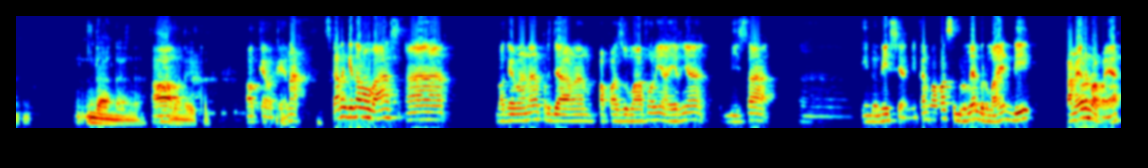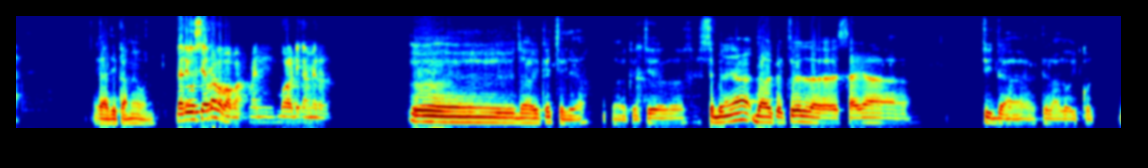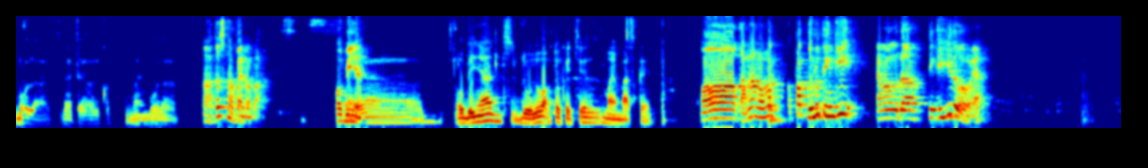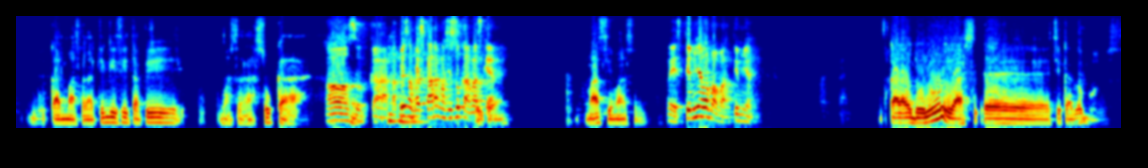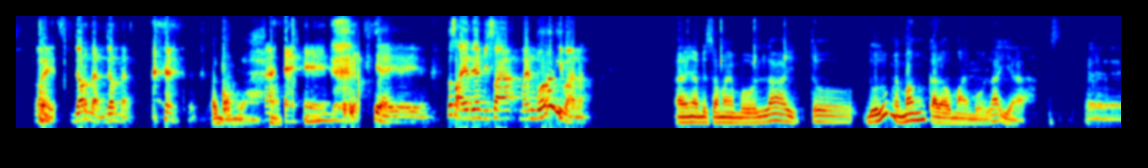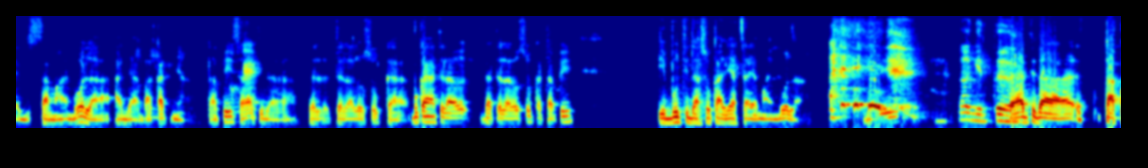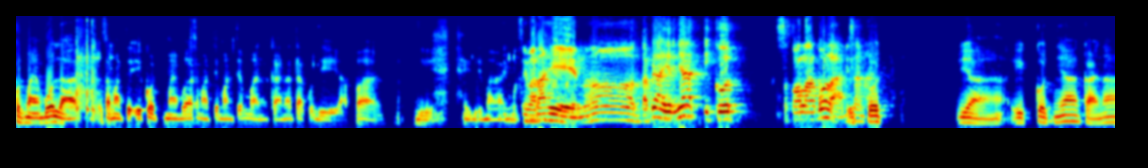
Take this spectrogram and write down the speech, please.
Enggak, enggak, enggak. Oh, Enggak ikut. Oke oke. Nah Sekarang kita mau bahas uh, bagaimana perjalanan Papa Zumafo nih akhirnya bisa uh, Indonesia nih. Kan Papa sebelumnya bermain di Kamerun, Papa ya? Ya, di Kamerun. Dari usia berapa, Papa, main bola di Kamerun? Uh, dari kecil ya. Dari kecil. Sebenarnya dari kecil uh, saya tidak terlalu ikut bola, tidak terlalu ikut main bola. Nah, terus ngapain, Papa? Hobinya? Saya, hobinya dulu waktu kecil main basket. Oh, karena Papa, Papa dulu tinggi, emang udah tinggi gitu, Papa ya? Bukan masalah tinggi sih, tapi masalah suka. Oh, suka. Tapi sampai sekarang masih suka basket? Masih, masih. Wih, timnya apa, Pak? Timnya? Kalau dulu ya eh, Chicago Bulls. Wih, Jordan, Jordan. Jordan ya. Iya, iya, iya. Terus akhirnya bisa main bola gimana? Akhirnya bisa main bola itu dulu memang kalau main bola ya eh, bisa main bola ada bakatnya tapi okay. saya tidak tel terlalu suka. Bukannya terlalu tidak terlalu suka, tapi ibu tidak suka lihat saya main bola. Jadi, oh gitu. Saya tidak takut main bola sama ikut main bola sama teman-teman karena takut di apa di dimarahin. Dimarahin. Oh, tapi akhirnya ikut sekolah bola di sana. Ikut, ya ikutnya karena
